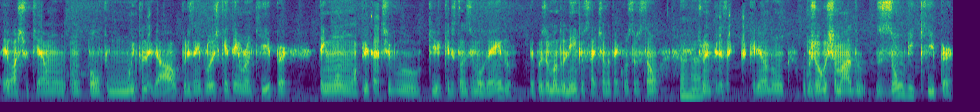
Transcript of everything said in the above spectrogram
Eu acho que é um, um ponto muito legal. Por exemplo, hoje quem tem Runkeeper tem um aplicativo que, que eles estão desenvolvendo. Depois eu mando o link, o site ainda está em construção. Uhum. De uma empresa que está criando um, um jogo chamado Zombie Keeper.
